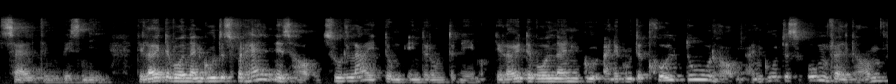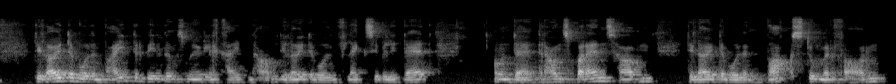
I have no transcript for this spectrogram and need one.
selten bis nie. Die Leute wollen ein gutes Verhältnis haben zur Leitung in der Unternehmung. Die Leute wollen ein, eine gute Kultur haben, ein gutes Umfeld haben. Die Leute wollen Weiterbildungsmöglichkeiten haben. Die Leute wollen Flexibilität und äh, Transparenz haben. Die Leute wollen Wachstum erfahren.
